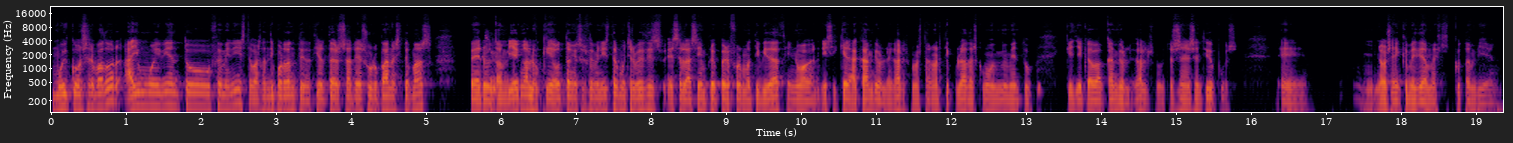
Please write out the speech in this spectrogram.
muy conservador. Hay un movimiento feminista bastante importante en ciertas áreas urbanas y demás, pero también a lo que optan esos feministas muchas veces es la siempre performatividad y no hagan ni siquiera cambios legales, no están articuladas como un movimiento que llegaba a cambios legales. Entonces, en ese sentido, pues eh, no sé en qué medida México también.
